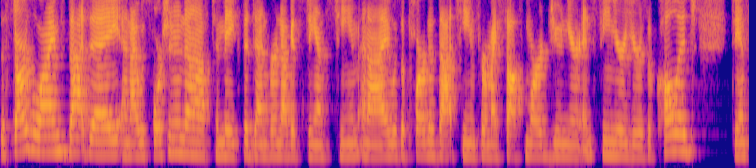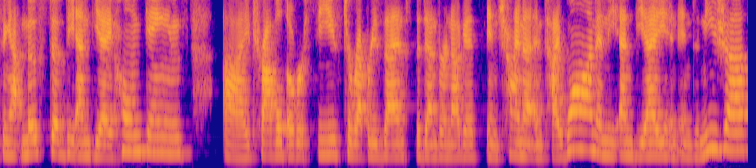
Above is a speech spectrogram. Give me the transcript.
the stars aligned that day, and I was fortunate enough to make the Denver Nuggets dance team. And I was a part of that team for my sophomore, junior, and senior years of college, dancing at most of the NBA home games. I traveled overseas to represent the Denver Nuggets in China and Taiwan and the NBA in Indonesia.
